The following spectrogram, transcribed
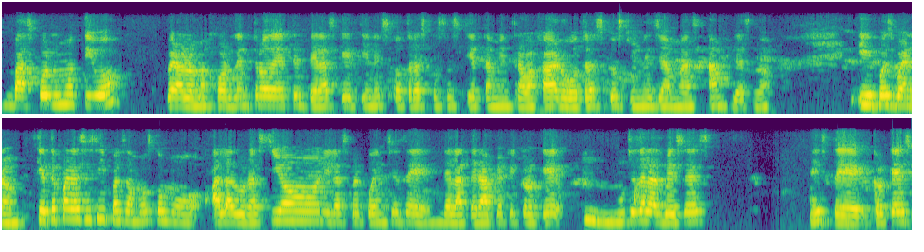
vas por un motivo, pero a lo mejor dentro de te enteras que tienes otras cosas que también trabajar o otras cuestiones ya más amplias, ¿no? Y pues bueno, ¿qué te parece si pasamos como a la duración y las frecuencias de, la terapia? Que creo que muchas de las veces, este, creo que es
